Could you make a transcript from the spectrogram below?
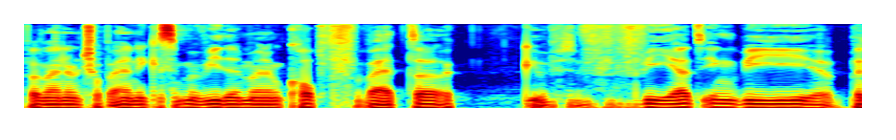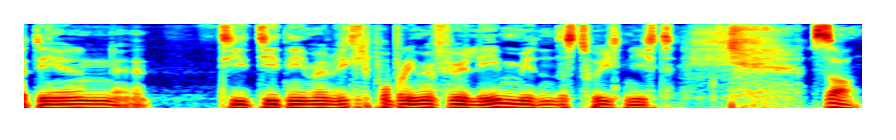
bei meinem Job einiges immer wieder in meinem Kopf weiter wert irgendwie bei denen, die, die nehmen wirklich Probleme für ihr Leben mit und das tue ich nicht. So,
